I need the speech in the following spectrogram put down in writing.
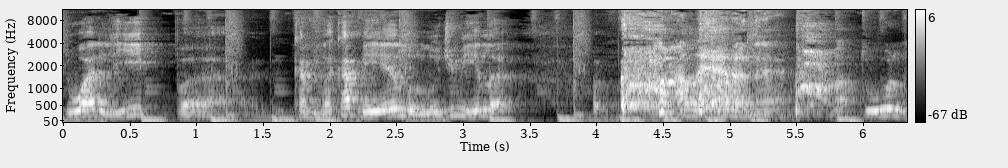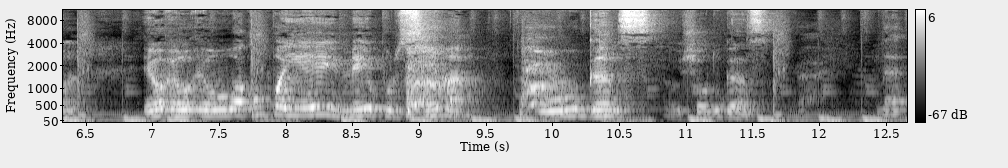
Dua Lipa, Camila Cabello, Ludmilla galera, né? Uma turma. Eu, eu, eu acompanhei meio por cima o Guns, o show do Guns, né?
